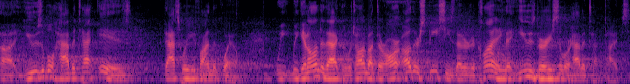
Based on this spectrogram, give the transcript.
uh, usable habitat is, that's where you find the quail we, we get onto that because we're talking about there are other species that are declining that use very similar habitat types.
